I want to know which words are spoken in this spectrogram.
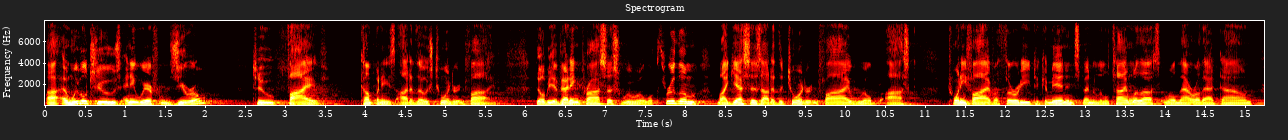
and we will choose anywhere from zero to five companies out of those 205. There'll be a vetting process where we'll look through them. My guess is out of the 205, we'll ask 25 or 30 to come in and spend a little time with us, and we'll narrow that down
